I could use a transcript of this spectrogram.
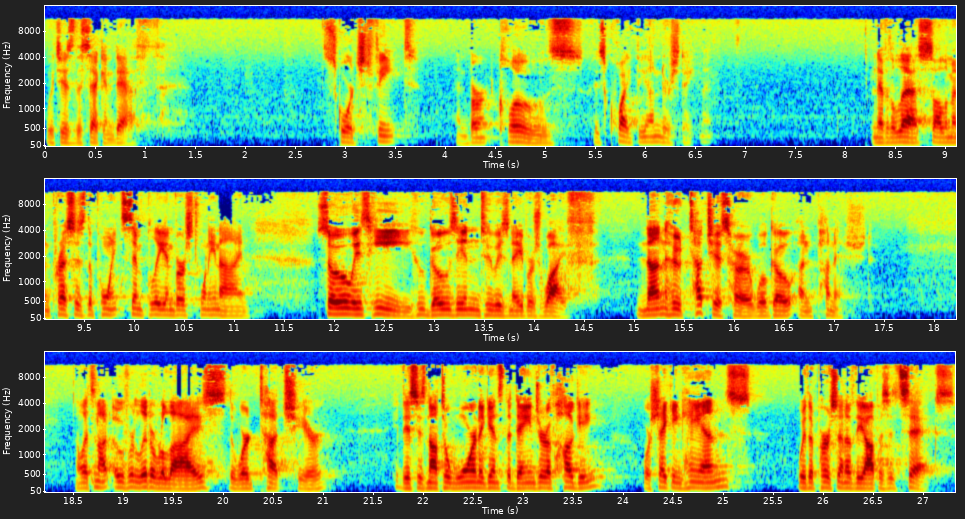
which is the second death. Scorched feet and burnt clothes is quite the understatement. Nevertheless, Solomon presses the point simply in verse 29 So is he who goes into his neighbor's wife. None who touches her will go unpunished. Now, let's not over literalize the word touch here. This is not to warn against the danger of hugging or shaking hands with a person of the opposite sex.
